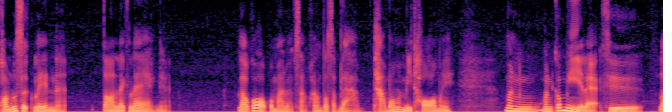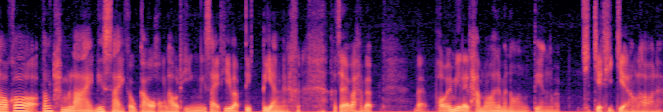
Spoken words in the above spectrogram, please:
ความรู้สึกเล่นนะตอนแรกๆเนี่ย เราก็ออกประมาณแบบสามครั้งต่อสัปดาห์ถามว่ามันมีท้อไหมมันมันก็มีแหละคือเราก็ต้องทำลายนิสัยเก่าๆของเราทิ้ง นิสัยที่แบบติดเตียงอะ เข้าใจว่าแบบแบบพอไม่มีอะไรทำเราก็จะมานอนบนเตียงแบบขี้เกียจขี้เกียจของเรานะ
